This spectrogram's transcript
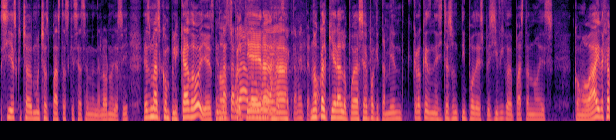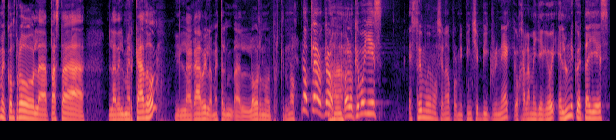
sí he escuchado muchas pastas que se hacen en el horno y así. Es más complicado y es, Es no tardado, cualquiera, ajá. exactamente, no ¿no? cualquiera lo puede hacer Sí. porque también creo que necesitas un tipo de específico de pasta, no es como, ay, déjame compro la pasta, la del mercado y la agarro y la meto al, al horno, porque no. No, claro, claro. Ajá. Pero lo que voy es. Estoy muy emocionado por mi pinche Big Green Egg, que ojalá me llegue hoy. El único detalle es.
